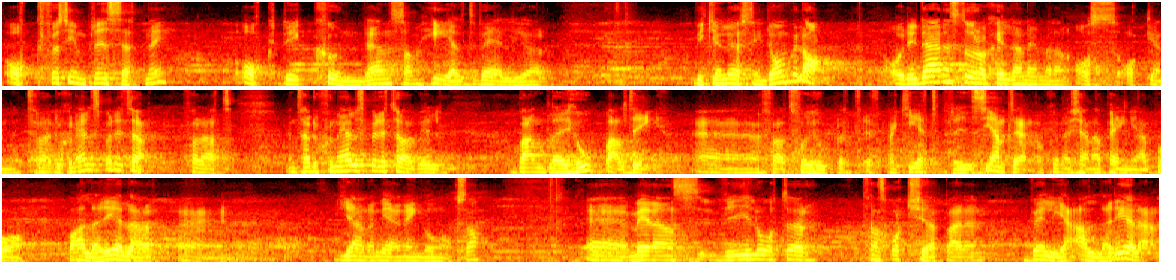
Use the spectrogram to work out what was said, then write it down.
och för sin prissättning. Och det är kunden som helt väljer vilken lösning de vill ha. Och det är där den stora skillnaden är mellan oss och en traditionell speditör. För att en traditionell speditör vill bandla ihop allting eh, för att få ihop ett, ett paketpris egentligen och kunna tjäna pengar på, på alla delar. Eh, gärna mer än en gång också. Eh, Medan vi låter transportköparen välja alla delar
